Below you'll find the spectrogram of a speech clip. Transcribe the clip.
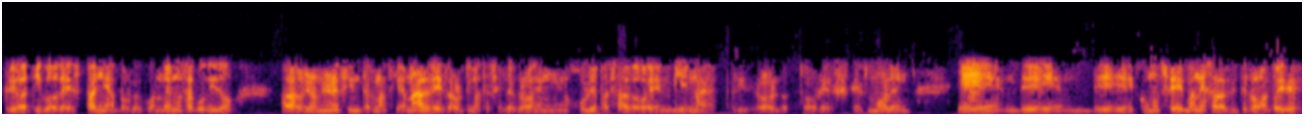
privativo de España, porque cuando hemos acudido a las reuniones internacionales, la última se celebró en, julio pasado en Viena, lideró el doctor Smolen, eh, de, de cómo se maneja la artritis reumatoide,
